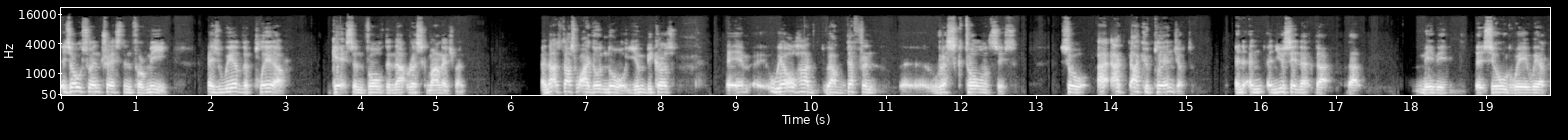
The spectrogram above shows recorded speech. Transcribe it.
is also interesting for me is where the player gets involved in that risk management, and that's that's what I don't know, Ian, because um, we all had we have different uh, risk tolerances. So I, I, I, could play injured, and and, and you say that that that maybe it's the old way where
